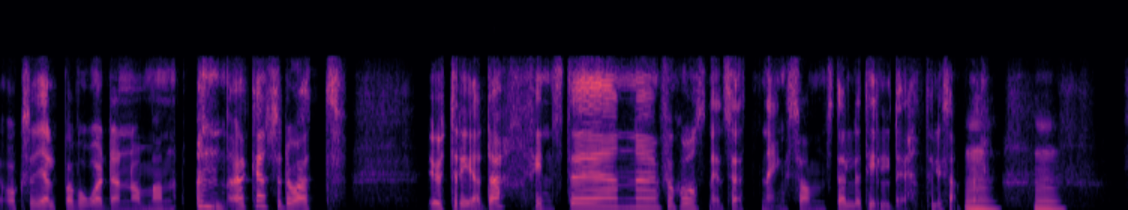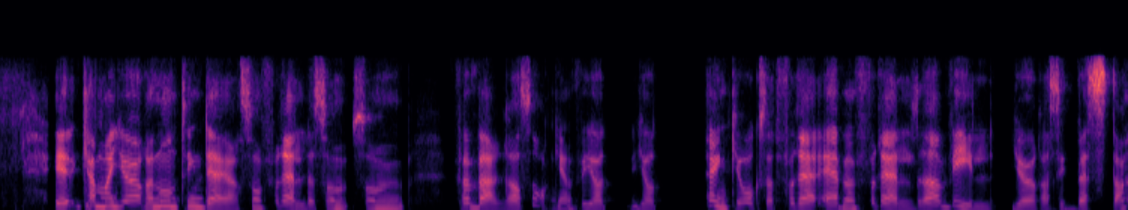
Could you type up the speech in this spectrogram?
också hjälp av vården om man kanske då att utreda, finns det en funktionsnedsättning som ställer till det till exempel. Mm, mm. Eh, kan man göra någonting där som förälder som, som förvärrar saken? För jag, jag tänker också att föräldrar, även föräldrar vill göra sitt bästa.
